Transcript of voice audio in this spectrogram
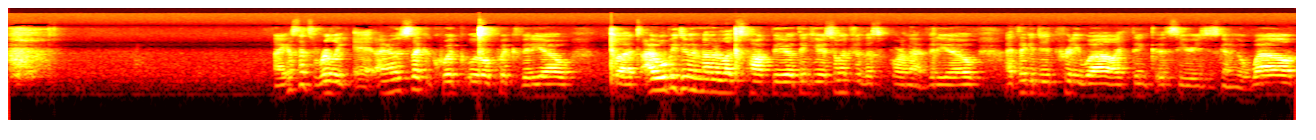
I guess that's really it. I know this is like a quick, little quick video, but I will be doing another Let's Talk video. Thank you so much for the support on that video. I think it did pretty well. I think the series is going to go well,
